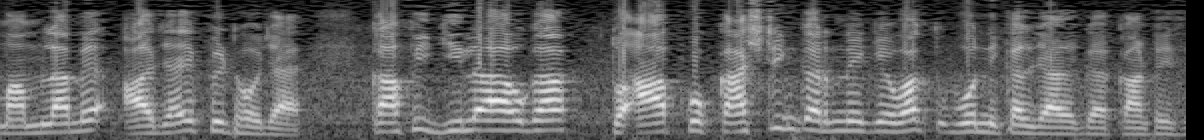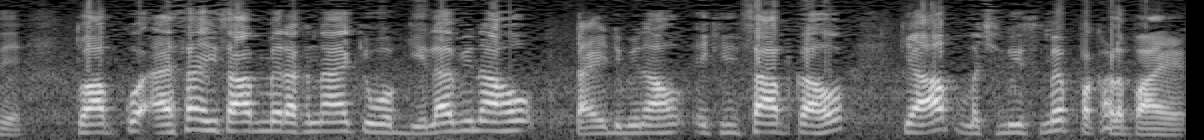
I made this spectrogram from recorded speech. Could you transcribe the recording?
मामला में आ जाए, फिट हो जाए। काफ़ी गीला होगा तो आपको कास्टिंग करने के वक्त वो निकल जाएगा कांटे से। तो आपको ऐसा हिसाब में रखना है कि वो गीला भी ना हो, टाइट भी ना हो, एक हिसाब का हो कि आप मछली इसमें पकड़ पाए।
